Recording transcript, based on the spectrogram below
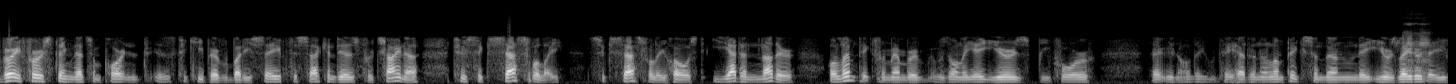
the very first thing that's important is to keep everybody safe. The second is for China to successfully successfully host yet another Olympics. Remember, it was only eight years before. Uh, you know, they they had an Olympics, and then eight years later they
